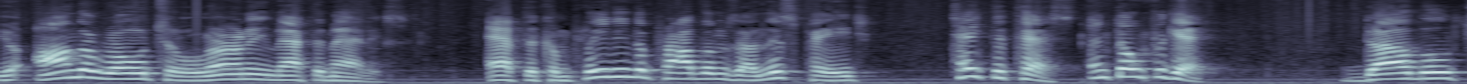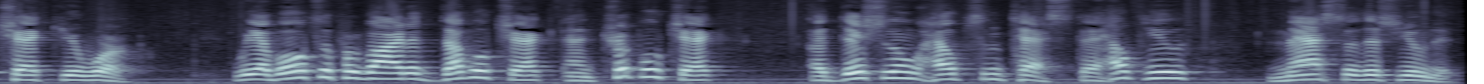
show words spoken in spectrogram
You're on the road to learning mathematics. After completing the problems on this page, take the test. And don't forget, double check your work. We have also provided double check and triple check additional helps and tests to help you master this unit.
